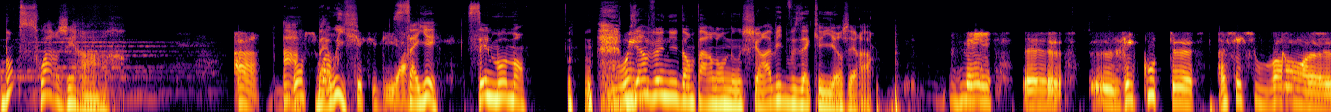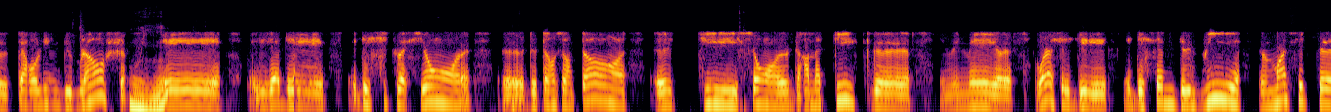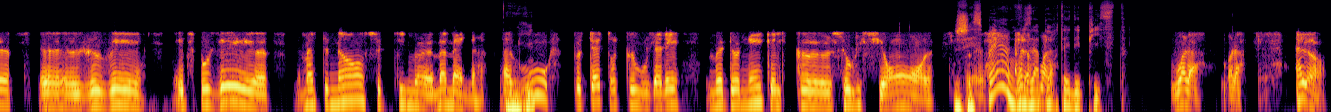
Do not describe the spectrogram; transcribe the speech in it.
Bonsoir Gérard. Ah, Ah, bonsoir bah oui. Cécilia. Ça y est, c'est le moment. Oui, Bienvenue dans Parlons-nous. Je suis ravie de vous accueillir Gérard. mais euh, euh, j'écoute euh, assez souvent Caroline Dublanche Oui. et il y a des, des situations de temps en temps qui sont euh, dramatiques, euh, mais, euh, voilà, c'est des, des scènes de vie. Moi, c'est, je vais exposer maintenant ce qui me- m'amène à Oui. vous. Peut-être que vous allez me donner quelques solutions. J'espère vous alors, voilà. apporter des pistes. Voilà, voilà. Alors,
